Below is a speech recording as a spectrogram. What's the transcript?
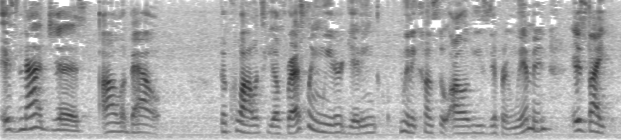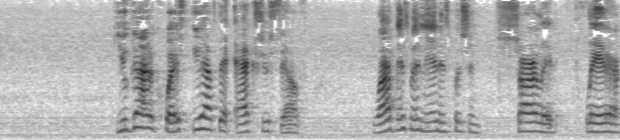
it's not just all about the quality of wrestling we are getting when it comes to all of these different women. It's like, you got to question, you have to ask yourself, why Vince McMahon is pushing Charlotte Flair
